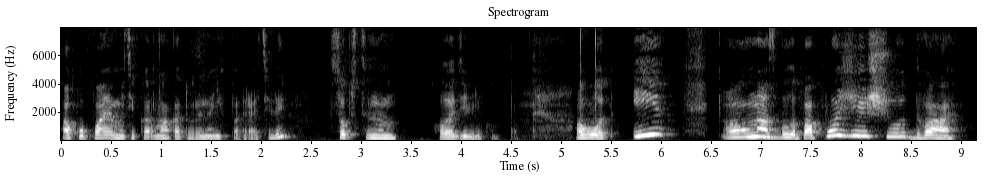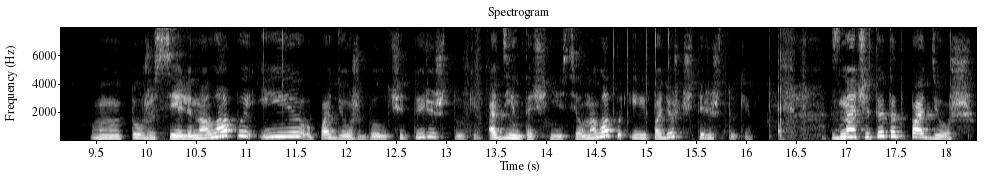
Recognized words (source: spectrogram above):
окупаем эти корма, которые на них потратили собственным холодильником. Вот. И а, у нас было попозже еще два тоже сели на лапы и падеж был 4 штуки. Один, точнее, сел на лапы и падеж 4 штуки. Значит, этот падеж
